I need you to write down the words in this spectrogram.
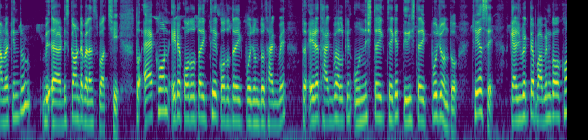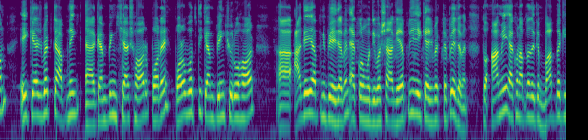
আমরা কিন্তু ডিসকাউন্টে ব্যালেন্স পাচ্ছি। তো এখন এটা কত তারিখ থেকে কত তারিখ পর্যন্ত থাকবে? তো এটা থাকবে হল কিন উনিশ তারিখ থেকে তিরিশ তারিখ পর্যন্ত। ঠিক আছে? ক্যাশব্যাকটা পাবেন কখন? এই ক্যাশব্যাকটা আপনি ক্যাম্পিং শেষ হওয়ার পরে, পরবর্তী ক্যাম্পিং শুরু হওয়ার আগেই আপনি পেয়ে যাবেন, এক কর্মদিবসের আগে আপনি এই ক্যাশব্যাকটা পেয়ে যাবেন। তো আমি এখন আপনাদেরকে বাদ বাকি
